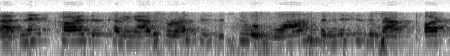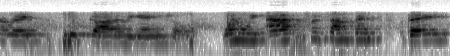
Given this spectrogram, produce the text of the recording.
Uh, next card that's coming out for us is the Two of Wands, and this is about partnering with God and the angels. When we ask for something, they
